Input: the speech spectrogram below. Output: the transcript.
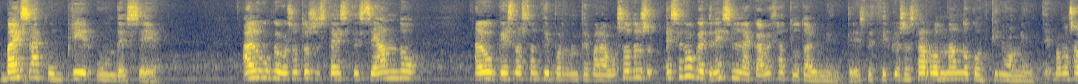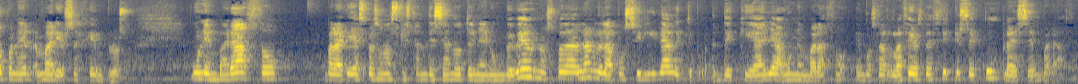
vais a cumplir un deseo. Algo que vosotros estáis deseando algo que es bastante importante para vosotros, es algo que tenéis en la cabeza totalmente, es decir, que os está rondando continuamente. Vamos a poner varios ejemplos. Un embarazo, para aquellas personas que están deseando tener un bebé, nos puede hablar de la posibilidad de que, de que haya un embarazo en vuestra relación, es decir, que se cumpla ese embarazo.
